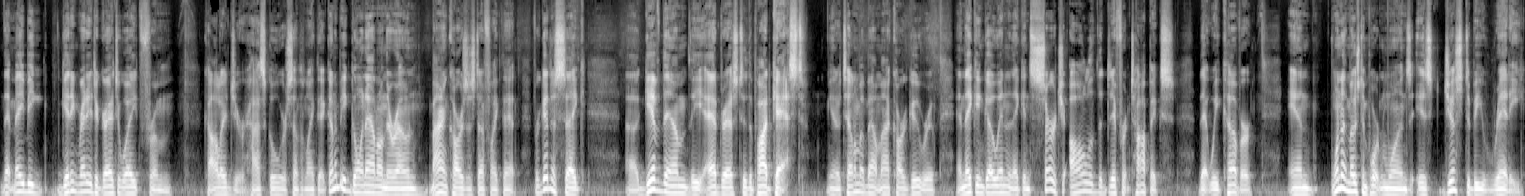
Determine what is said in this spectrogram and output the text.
that may be getting ready to graduate from college or high school or something like that, going to be going out on their own, buying cars and stuff like that, for goodness sake, uh, give them the address to the podcast. You know, tell them about My Car Guru, and they can go in and they can search all of the different topics that we cover. And one of the most important ones is just to be ready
